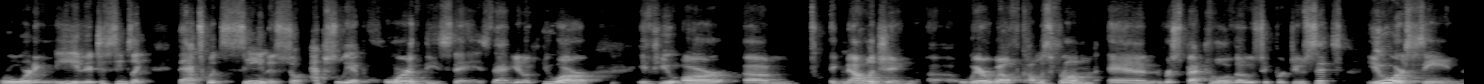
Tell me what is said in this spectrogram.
rewarding need. It just seems like that's what's seen as so absolutely abhorrent these days. That you know, if you are if you are um, acknowledging uh, where wealth comes from and respectful of those who produce it, you are seen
